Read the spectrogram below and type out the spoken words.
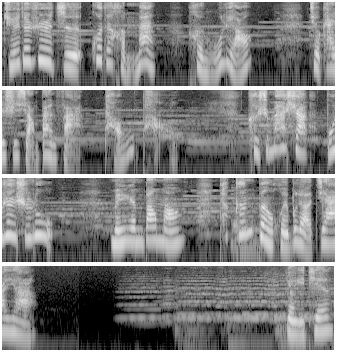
觉得日子过得很慢，很无聊，就开始想办法逃跑。可是玛莎不认识路，没人帮忙，她根本回不了家呀。有一天。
